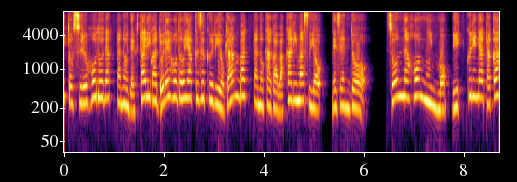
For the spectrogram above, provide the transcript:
ートするほどだったので二人がどれほど役作りを頑張ったのかがわかりますよ、ね全道。そんな本人もびっくりな高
